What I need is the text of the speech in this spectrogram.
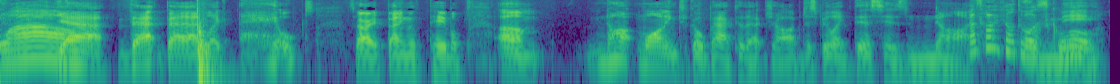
Wow. Yeah, that bad. Like, hey, oops, sorry, bang the table. Um, not wanting to go back to that job, just be like, this is not. That's how I felt about school. me.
